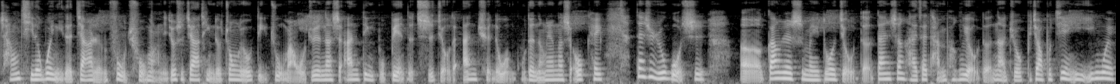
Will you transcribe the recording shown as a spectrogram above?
长期的为你的家人付出嘛，你就是家庭的中流砥柱嘛。我觉得那是安定不变的、持久的、安全的、稳固的能量，那是 OK。但是如果是呃刚认识没多久的单身还在谈朋友的，那就比较不建议，因为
